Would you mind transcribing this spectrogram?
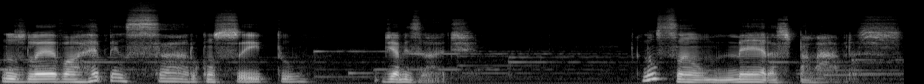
nos levam a repensar o conceito de amizade. Não são meras palavras,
